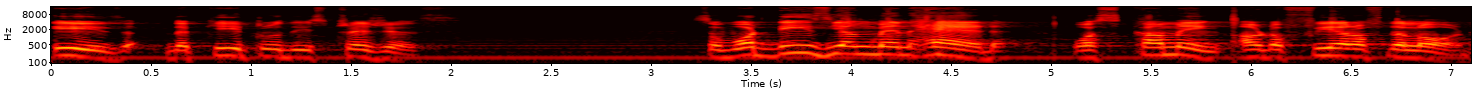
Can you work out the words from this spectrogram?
is the key to these treasures. So, what these young men had was coming out of fear of the Lord.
